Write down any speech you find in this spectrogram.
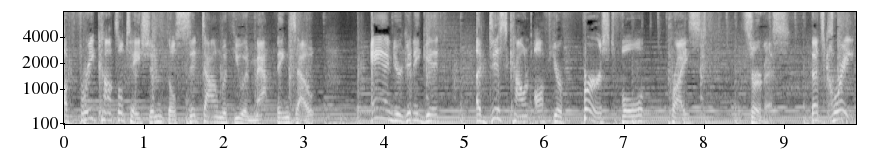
a free consultation. They'll sit down with you and map things out and you're going to get a discount off your first full priced service. That's great.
